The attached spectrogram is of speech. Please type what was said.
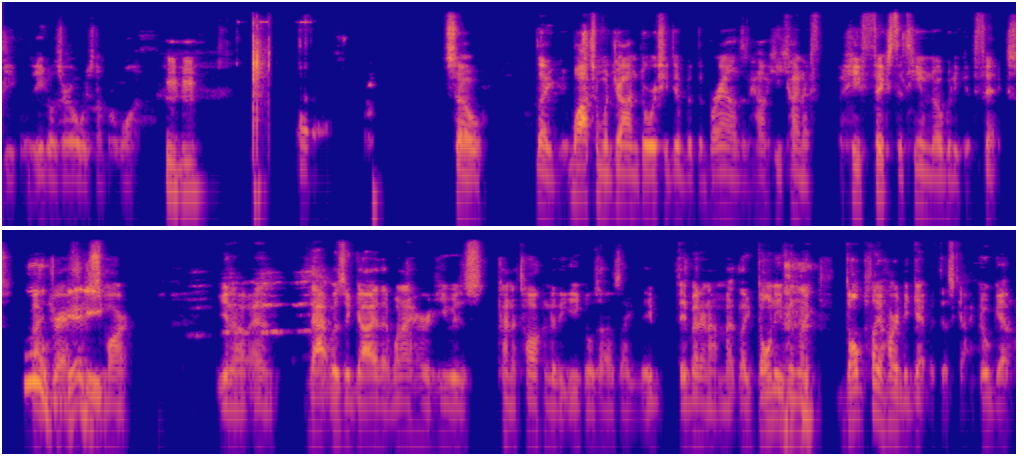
the Eagles. Eagles are always number one. Mm-hmm. But, uh, so, like watching what John Dorsey did with the Browns and how he kind of he fixed the team nobody could fix Ooh, by drafting smart, you know, and that was a guy that when I heard he was kind of talking to the Eagles, I was like, they they better not met, like don't even like don't play hard to get with this guy. Go get him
